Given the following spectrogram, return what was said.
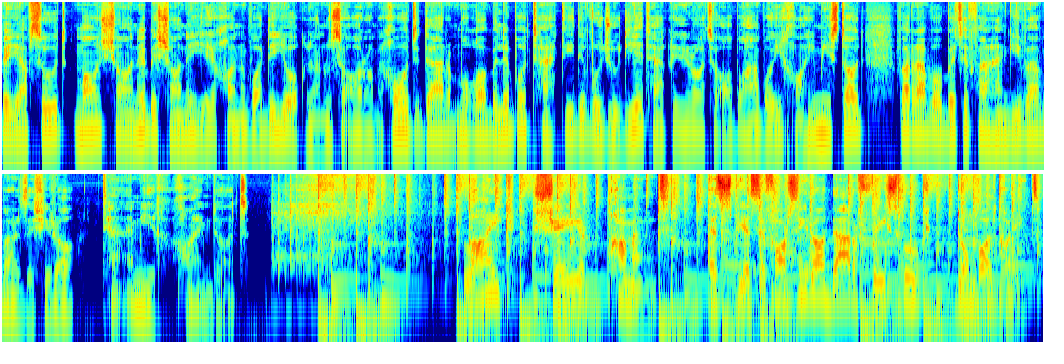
وی افزود ما شانه به شانه خانواده اقیانوس آرام خود در مقابله با تهدید وجودی تغییرات آب و هوایی خواهیم ایستاد و روابط فرهنگی و ورزشی را تعمیق خواهیم داد. like، share، comment. SBS فارسی را در فیسبوک دنبال کنید.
